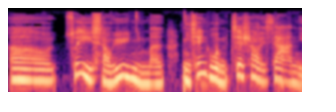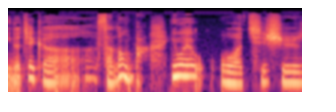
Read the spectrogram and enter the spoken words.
呃，所以小玉，你们，你先给我们介绍一下你的这个 salon 吧，因为我其实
